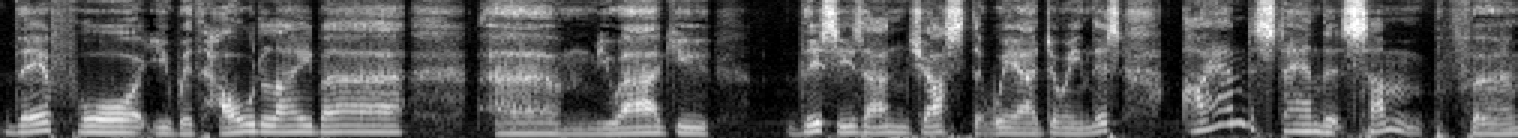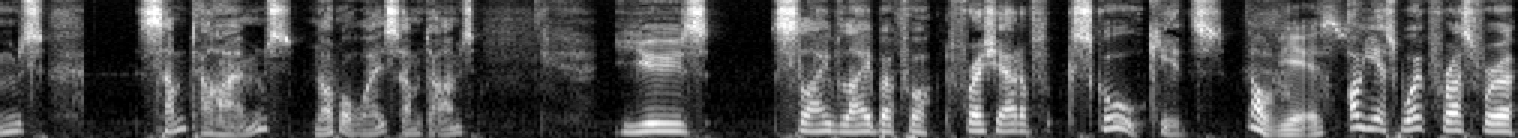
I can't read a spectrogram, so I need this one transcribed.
therefore, you withhold labour, um, you argue this is unjust that we are doing this. I understand that some firms sometimes, not always, sometimes, use slave labour for fresh out of school kids. Oh yes. Oh, yes, work for us for a,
